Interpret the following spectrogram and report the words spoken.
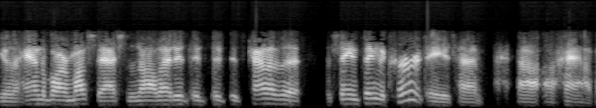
you know the handlebar mustaches and all that. It, it, it it's kind of the the same thing the current A's have uh, uh have.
